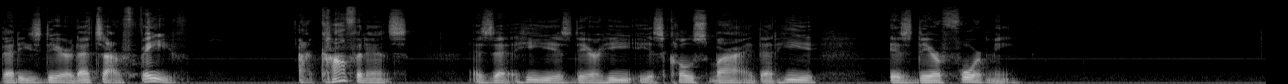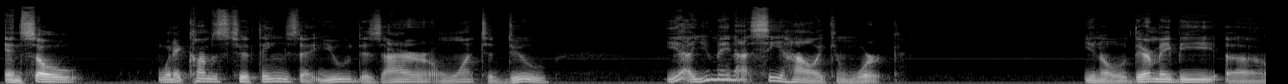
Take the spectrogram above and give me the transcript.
that He's there. That's our faith. Our confidence is that He is there. He is close by. That He is there for me. And so, when it comes to things that you desire or want to do, yeah, you may not see how it can work. You know, there may be, uh,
